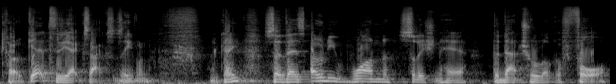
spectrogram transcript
Can't get to the x-axis even. Okay, so there's only one solution here, the natural log of 4.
